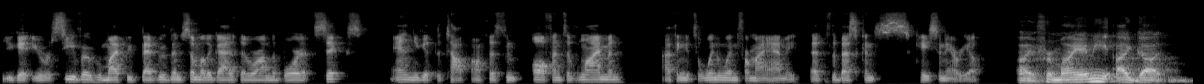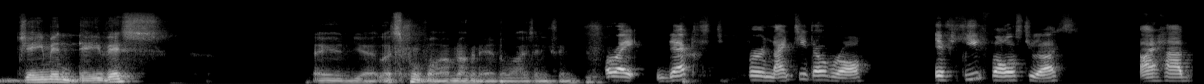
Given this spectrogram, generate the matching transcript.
You get your receiver who might be better than some of the guys that were on the board at six, and you get the top offensive offensive lineman. I think it's a win-win for Miami. That's the best case scenario. All right, for Miami, I got Jamin Davis. And yeah, let's move on. I'm not going to analyze anything. all right, next for 19th overall, if he falls to us, I have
